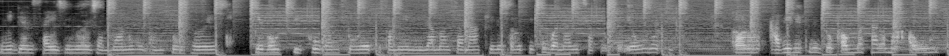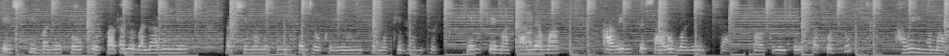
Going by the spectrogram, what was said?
મીડિયમ સાઇઝનું જમવાનું ગમતું હોય, કે બહુ તીખું ગમતું હોય, તો તમે લીલા મરચાં નાખીને તમે તીખું બનાવી શકો છો. એવું નથી. પણ આવી રીતનું જો કમ મસાલામાં આવું ટેસ્ટી બને તો એકવાર તમે બનાવીને પછી મને તમે કહેજો કે એવી રીતે નથી બનતું. કેમ કે મસાલામાં આવી રીતે સારું બની જાય તો તમે જોઈ શકો છો. હવે એનામાં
